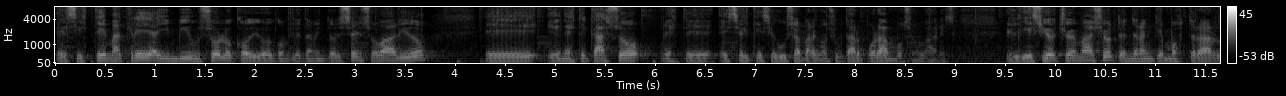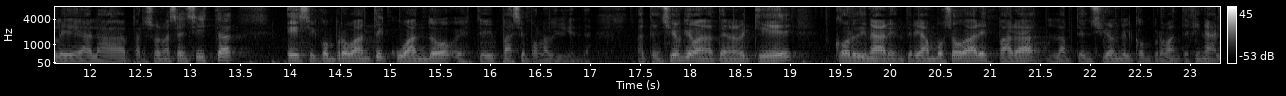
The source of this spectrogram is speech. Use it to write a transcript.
el sistema crea y envía un solo código de completamiento del censo válido. Eh, en este caso este, es el que se usa para consultar por ambos hogares. El 18 de mayo tendrán que mostrarle a la persona censista ese comprobante cuando este, pase por la vivienda. Atención que van a tener que coordinar entre ambos hogares para la obtención del comprobante final.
